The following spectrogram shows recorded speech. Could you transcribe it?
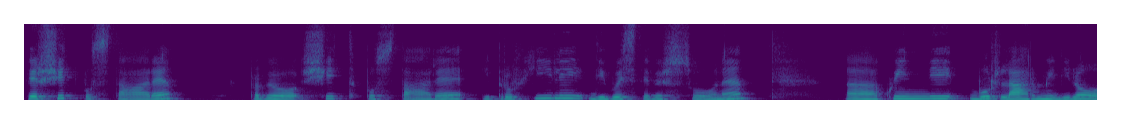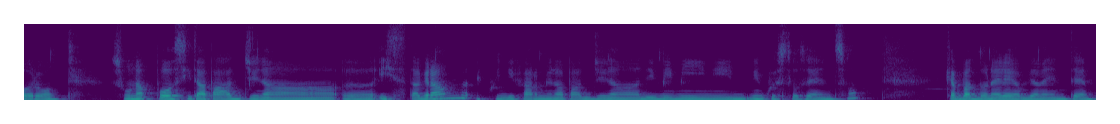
per shitpostare, proprio shitpostare i profili di queste persone, eh, quindi burlarmi di loro su un'apposita pagina eh, Instagram e quindi farmi una pagina di memini in questo senso, che abbandonerei ovviamente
